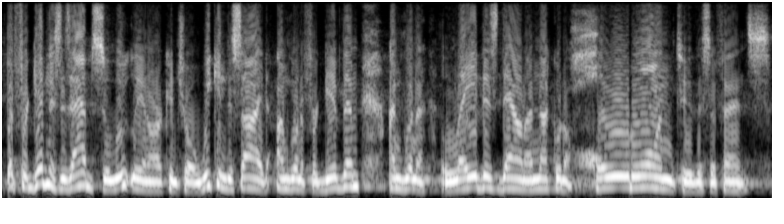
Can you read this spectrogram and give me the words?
But forgiveness is absolutely in our control. We can decide, I'm going to forgive them, I'm going to lay this down, I'm not going to hold on to this offense.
